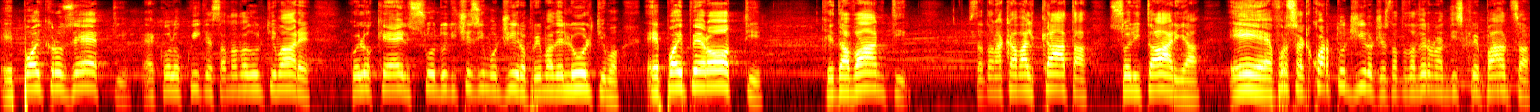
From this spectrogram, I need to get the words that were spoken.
e poi Crosetti, eccolo qui che sta andando ad ultimare quello che è il suo dodicesimo giro prima dell'ultimo e poi Perotti che davanti è stata una cavalcata solitaria e forse al quarto giro c'è stata davvero una discrepanza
